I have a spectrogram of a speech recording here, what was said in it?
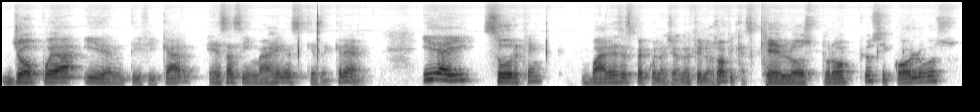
yo pueda identificar esas imágenes que se crean. Y de ahí surgen varias especulaciones filosóficas que los propios psicólogos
